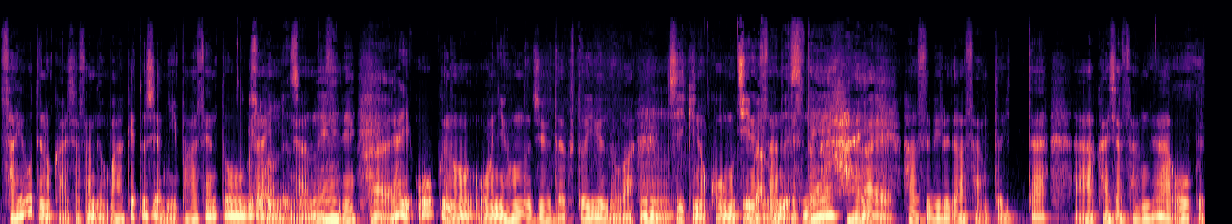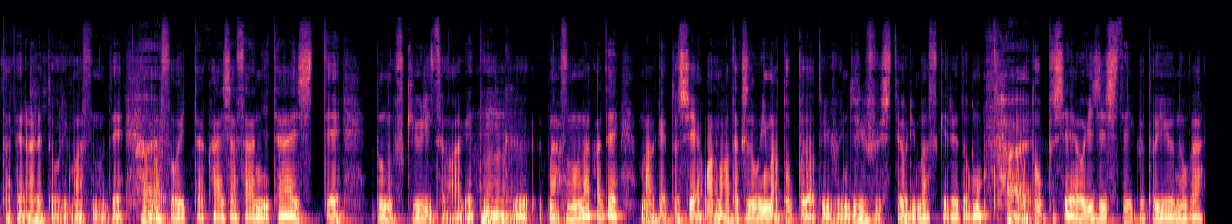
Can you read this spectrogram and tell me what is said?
最大手の会社さんでもマーケットシェア2%ぐらいなんですね。すね。はい、やはり多くの日本の住宅というのは、地域の工務店さんですとか、ね、はい、ハウスビルダーさんといった会社さんが多く建てられておりますので、まあ、そういった会社さんに対して、どんどん普及率を上げていく、まあ、その中でマーケットシェア、まあ、私ども今トップだというふうに自負しておりますけれども、はい、トップシェアを維持していくというのが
